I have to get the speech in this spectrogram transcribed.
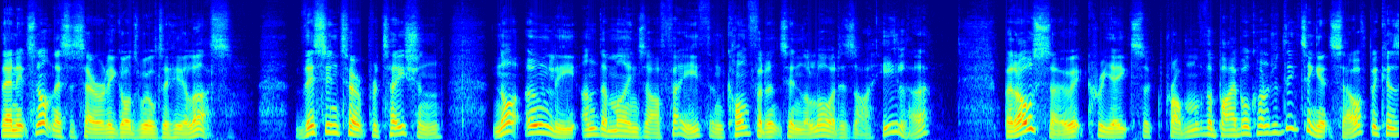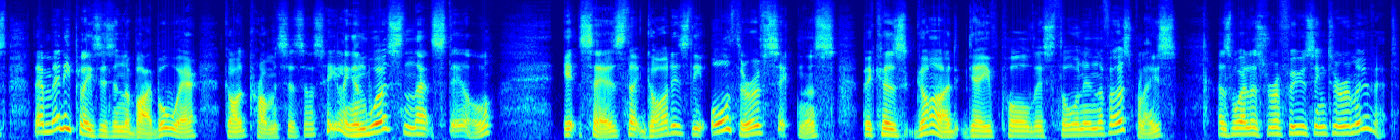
then it's not necessarily God's will to heal us. This interpretation not only undermines our faith and confidence in the Lord as our healer, but also, it creates a problem of the Bible contradicting itself because there are many places in the Bible where God promises us healing. And worse than that still, it says that God is the author of sickness because God gave Paul this thorn in the first place, as well as refusing to remove it.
